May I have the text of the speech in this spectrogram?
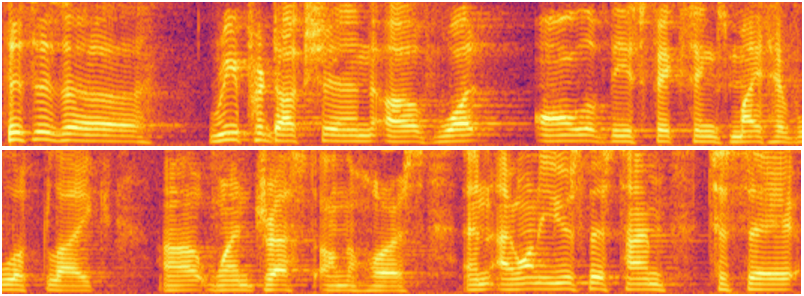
This is a reproduction of what all of these fixings might have looked like uh, when dressed on the horse. And I want to use this time to say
